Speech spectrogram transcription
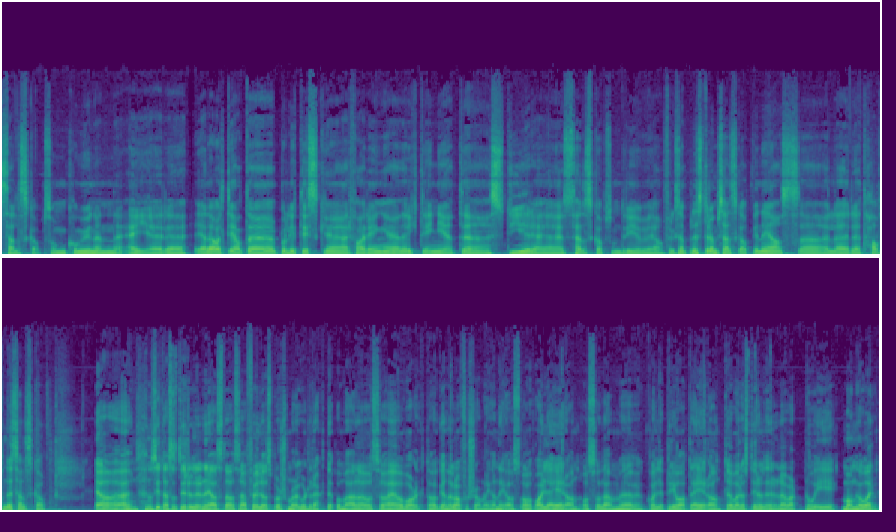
selskap som kommunen eier. Er det alltid at politisk erfaring er det riktig inn i et styreselskap som driver ja, f.eks. et strømselskap, Vineas, eller et havneselskap? Ja, Nå sitter jeg som styreleder i NEAS, da, så jeg føler at spørsmålet går direkte på meg. da, og Så er jeg jo valgt av generalforsamlinga NEAS, av alle eierne, også de eh, kaller private eierne, til å være styreleder. Det har vært nå i mange år.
